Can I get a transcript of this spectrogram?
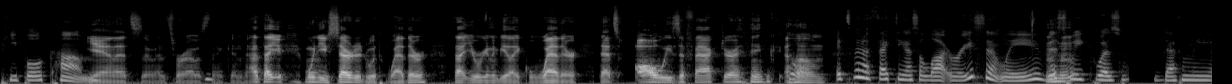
people come. yeah that's that's where i was thinking i thought you when you started with weather I thought you were going to be like weather that's always a factor i think Well, um it's been affecting us a lot recently. This Mhm. week was definitely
